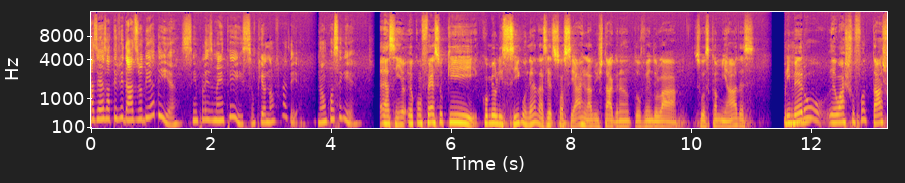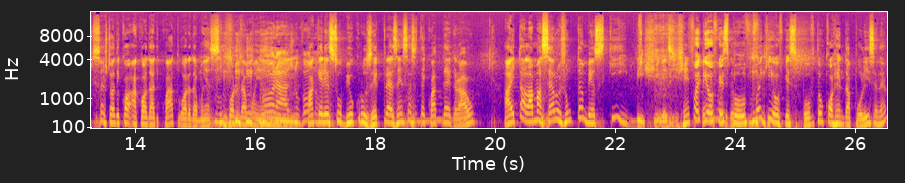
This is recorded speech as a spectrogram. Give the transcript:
Fazer as atividades do dia a dia. Simplesmente isso, que eu não fazia. Não conseguia. É assim, eu, eu confesso que, como eu lhe sigo né, nas redes sociais, lá no Instagram, estou vendo lá suas caminhadas. Primeiro, Uhum. eu acho fantástico essa história de co- acordar de 4 horas da manhã, 5 horas da manhã. Coragem, Para querer subir o Cruzeiro, 364 degrau. Aí tá lá Marcelo junto também. Eu disse, que bexiga esse gente. Foi que houve com esse povo. Foi que houve com esse povo. Estão correndo da polícia, né?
